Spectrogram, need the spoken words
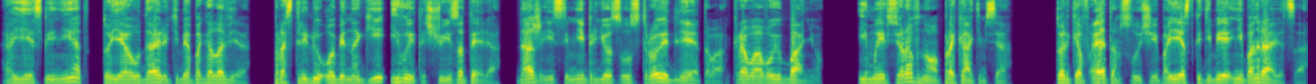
«А если нет, то я ударю тебя по голове. Прострелю обе ноги и вытащу из отеля, даже если мне придется устроить для этого кровавую баню. И мы все равно прокатимся. Только в этом случае поездка тебе не понравится.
